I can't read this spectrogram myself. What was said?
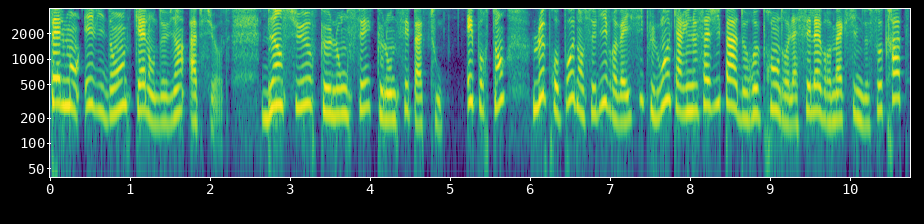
tellement évidente qu'elle en devient absurde. Bien sûr que l'on sait que l'on ne sait pas tout. Et pourtant, le propos dans ce livre va ici plus loin car il ne s'agit pas de reprendre la célèbre maxime de Socrate,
